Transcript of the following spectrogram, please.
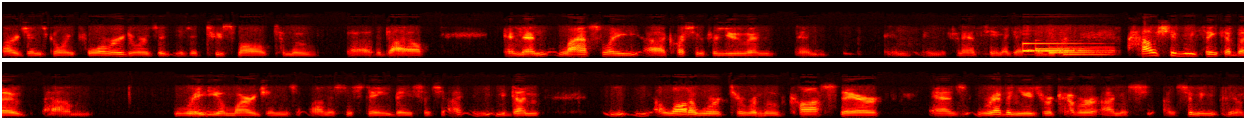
margins going forward, or is it, is it too small to move uh, the dial? And then lastly, a question for you and, and the finance team, I guess. How should we think about um, radio margins on a sustained basis? You've done a lot of work to remove costs there. As revenues recover, I'm assuming, you know,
